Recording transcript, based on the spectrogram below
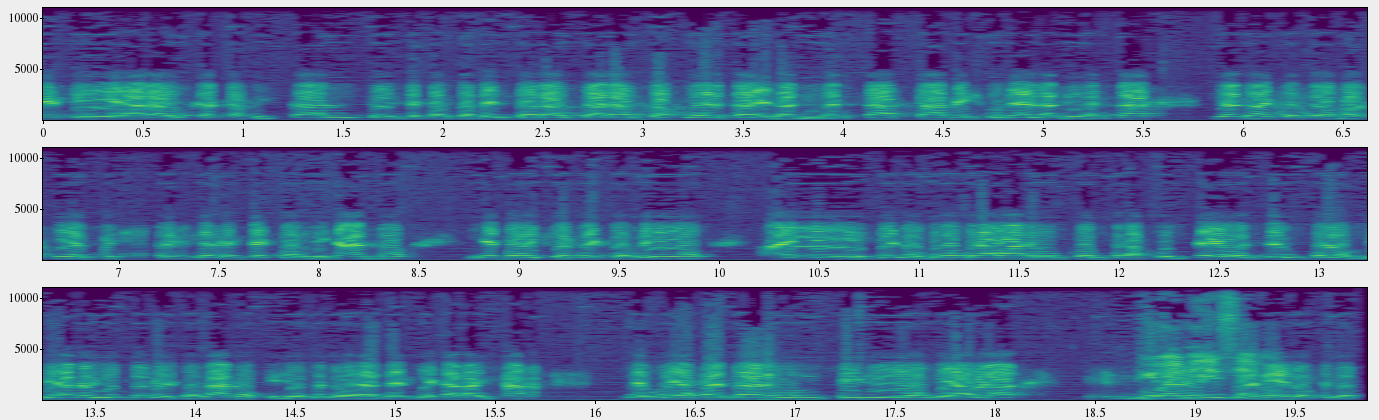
desde Arauca, capital del departamento de Arauca, Arauca, Puerta de la Libertad, Carmen, Cuna de la Libertad. Ya nos encontramos aquí precisamente coordinando y hemos hecho el recorrido. Eh, se logró grabar un contrapunteo entre un colombiano y un venezolano, que yo se lo voy a hacer llegar allá. Le voy a mandar un CD donde habla Día Buenísimo. Que lo.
